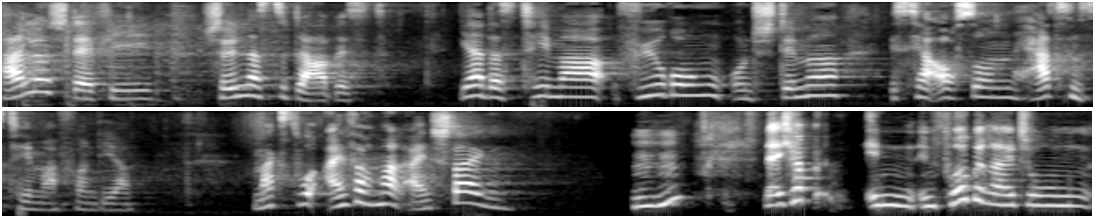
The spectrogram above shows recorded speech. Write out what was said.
Hallo Steffi, schön, dass du da bist. Ja, das Thema Führung und Stimme ist ja auch so ein Herzensthema von dir. Magst du einfach mal einsteigen? Mhm. Na, ich habe in, in Vorbereitung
